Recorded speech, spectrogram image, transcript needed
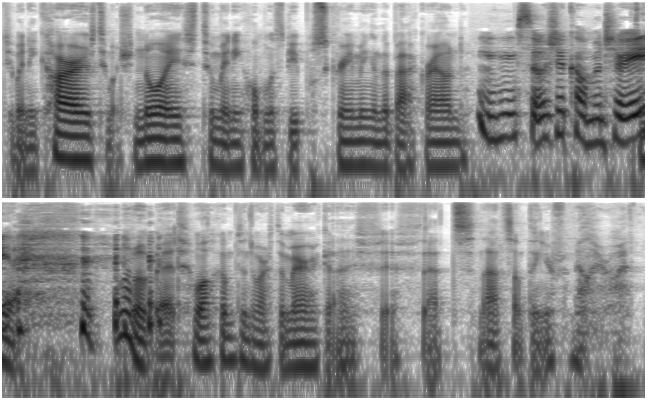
Too many cars, too much noise, too many homeless people screaming in the background. Mm-hmm, social commentary. Yeah, a little bit. Welcome to North America, if, if that's not something you're familiar with.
